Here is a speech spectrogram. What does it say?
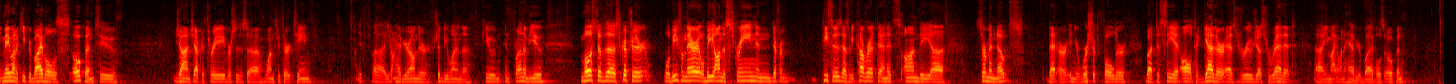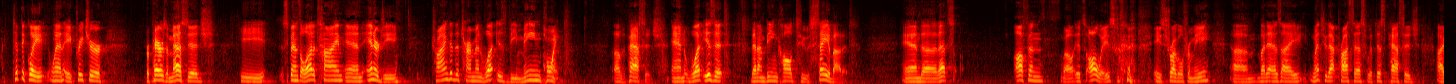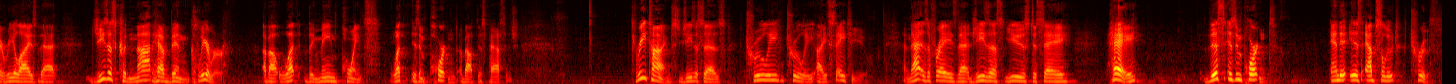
You may want to keep your Bibles open to John chapter 3, verses uh, 1 through 13. If uh, you don't have your own, there should be one in the pew in front of you. Most of the scripture will be from there. It'll be on the screen in different pieces as we cover it, and it's on the uh, sermon notes that are in your worship folder. But to see it all together as Drew just read it, uh, you might want to have your Bibles open. Typically, when a preacher prepares a message, he spends a lot of time and energy trying to determine what is the main point of the passage and what is it that I'm being called to say about it. And uh, that's often, well, it's always a struggle for me. Um, but as I went through that process with this passage, I realized that Jesus could not have been clearer about what the main points, what is important about this passage. Three times Jesus says, Truly, truly, I say to you. And that is a phrase that Jesus used to say, Hey, this is important, and it is absolute truth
